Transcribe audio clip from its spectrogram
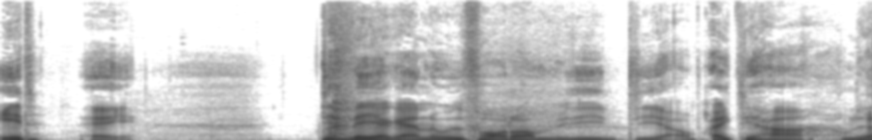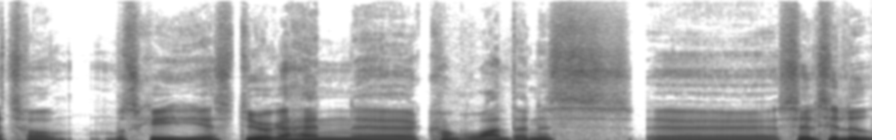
1 af. Det vil jeg gerne udfordre, om de, de oprigtigt har. Jeg tror, måske styrker han øh, konkurrenternes øh, selvtillid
